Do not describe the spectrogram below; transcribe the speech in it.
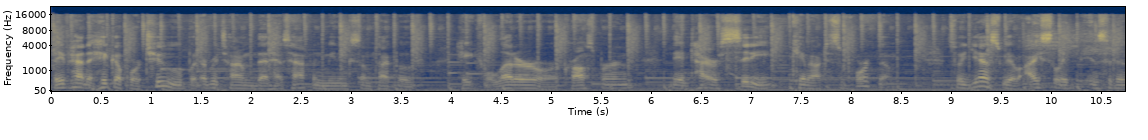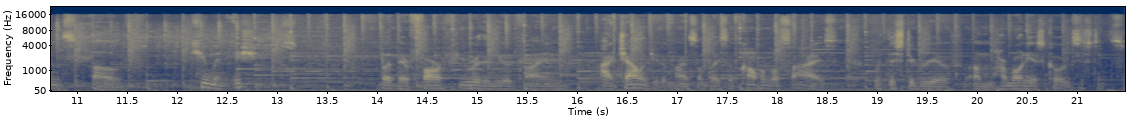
They've had a hiccup or two, but every time that has happened, meaning some type of hateful letter or a cross burned, the entire city came out to support them. So yes, we have isolated incidents of human issues, but they're far fewer than you would find. I challenge you to find someplace of comparable size with this degree of um, harmonious coexistence.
